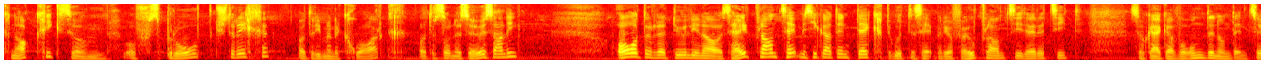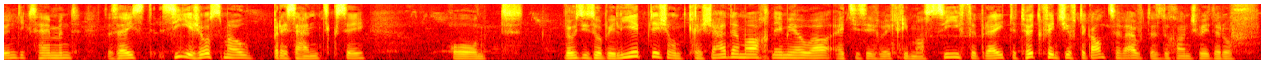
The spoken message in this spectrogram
Knackig, so aufs Brot gestrichen. Oder in einem Quark. Oder so eine Sösali. Oder natürlich noch als Heilpflanze hat man sie gerade entdeckt. Gut, das hat man ja viele Pflanzen in dieser Zeit. So gegen Wunden und entzündungshemmend. Das heisst, sie war auch mal präsent. Gewesen. Und weil sie so beliebt ist und keine Schäden macht, nehme ich auch an, hat sie sich wirklich massiv verbreitet. Heute findest du sie auf der ganzen Welt. Also du kannst wieder auf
